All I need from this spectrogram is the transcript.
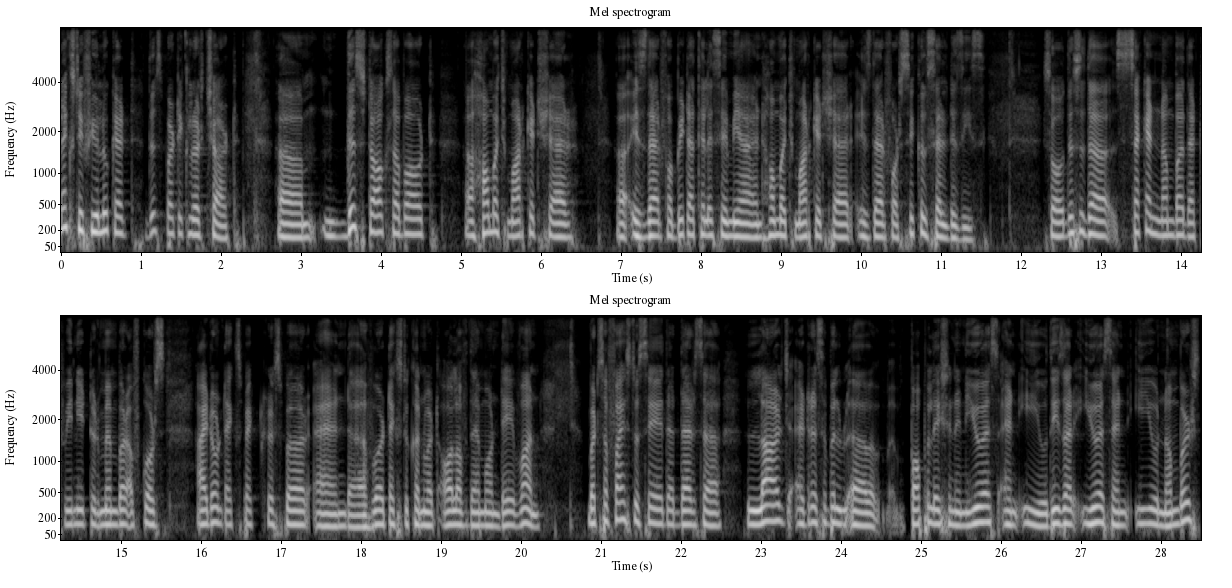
Next, if you look at this particular chart, um, this talks about uh, how much market share uh, is there for beta thalassemia and how much market share is there for sickle cell disease. So this is the second number that we need to remember. Of course, I don't expect CRISPR and uh, Vertex to convert all of them on day one. But suffice to say that there's a large addressable uh, population in US and EU. These are US and EU numbers.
